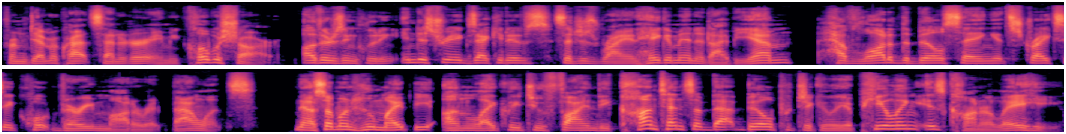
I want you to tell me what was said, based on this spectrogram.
from Democrat Senator Amy Klobuchar. Others, including industry executives such as Ryan Hagemann at IBM, have lauded the bill, saying it strikes a, quote, very moderate balance. Now, someone who might be unlikely to find the contents of that bill particularly appealing is Connor Leahy.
